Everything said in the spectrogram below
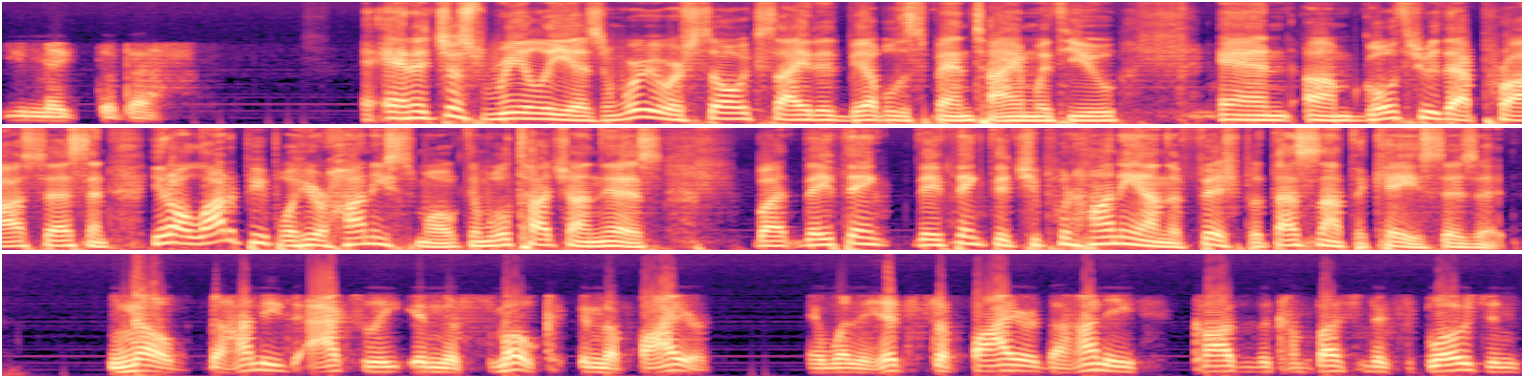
you make the best. And it just really is. And we were so excited to be able to spend time with you and um, go through that process. And, you know, a lot of people hear honey smoked, and we'll touch on this, but they think they think that you put honey on the fish, but that's not the case, is it? No, the honey's actually in the smoke, in the fire. And when it hits the fire, the honey causes a combustion explosion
